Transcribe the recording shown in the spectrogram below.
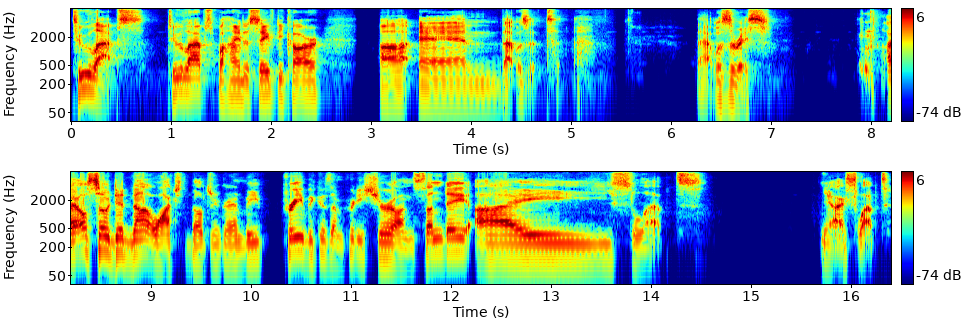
two laps, two laps behind a safety car, uh, and that was it. That was the race. I also did not watch the Belgian Grand Prix because I'm pretty sure on Sunday I slept. Yeah, I slept.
